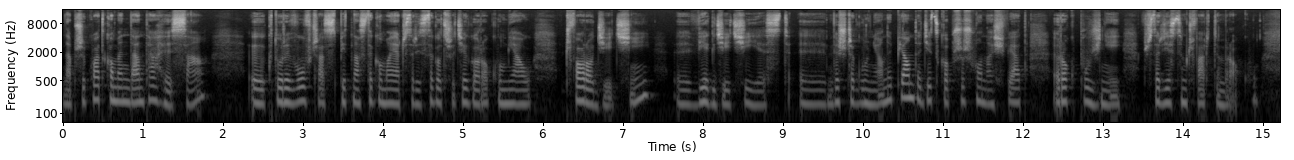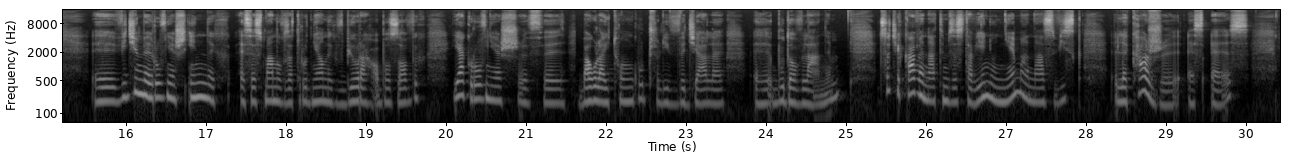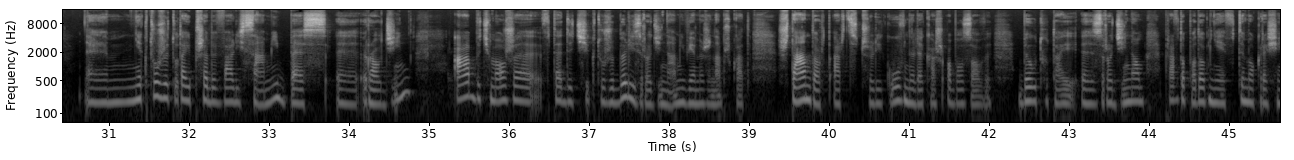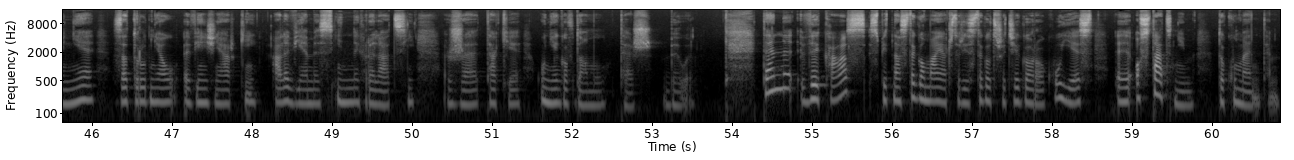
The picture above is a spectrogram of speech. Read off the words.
na przykład komendanta Hysa, y, który wówczas 15 maja 1943 roku miał czworo dzieci. Y, wiek dzieci jest y, wyszczególniony. Piąte dziecko przyszło na świat rok później, w 1944 roku. Y, widzimy również innych SS-manów zatrudnionych w biurach obozowych, jak również w Baulajtungu, czyli w wydziale y, budowlanym. Co ciekawe, na tym zestawieniu nie ma nazwisk lekarzy SS. Niektórzy tutaj przebywali sami, bez y, rodzin a być może wtedy ci, którzy byli z rodzinami, wiemy, że na przykład Standortarzt, czyli główny lekarz obozowy, był tutaj e, z rodziną, prawdopodobnie w tym okresie nie zatrudniał więźniarki, ale wiemy z innych relacji, że takie u niego w domu też były. Ten wykaz z 15 maja 1943 roku jest e, ostatnim dokumentem.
